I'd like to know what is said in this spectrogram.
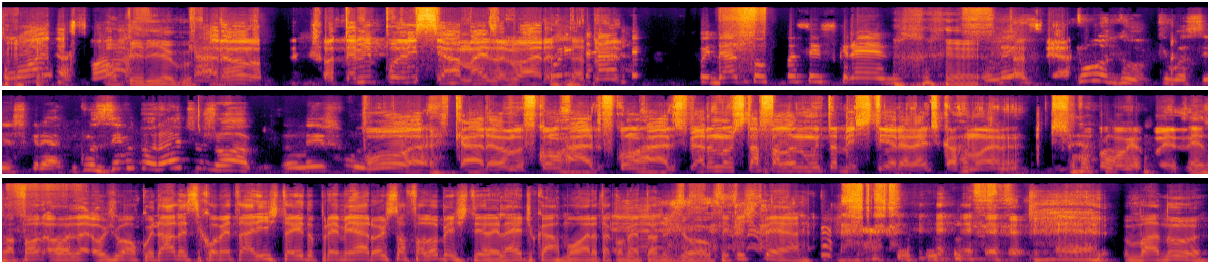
Olha só. Olha o perigo. Caramba. Vou até me policiar mais agora. Tá cuidado, tá Cuidado com o que você escreve. Eu leio Tá tudo que você escreve, inclusive durante os jogos. Eu leio tudo. Pô, caramba, fico honrado, fico honrado. Espero não estar falando muita besteira, né, de Carmona. Desculpa qualquer coisa. É, só ô, João, cuidado, esse comentarista aí do Premier hoje só falou besteira. Lédio Carmona tá comentando o jogo. Fica esperto. Manu,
